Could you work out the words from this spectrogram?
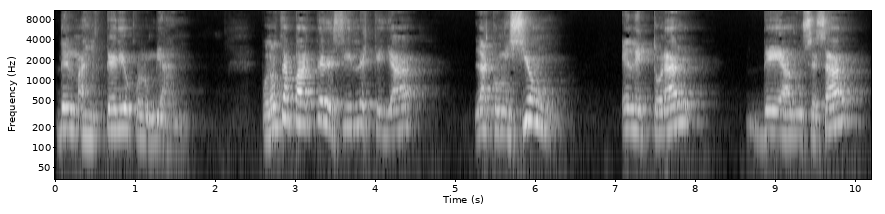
del magisterio colombiano. Por otra parte, decirles que ya la comisión electoral de Aducesar,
